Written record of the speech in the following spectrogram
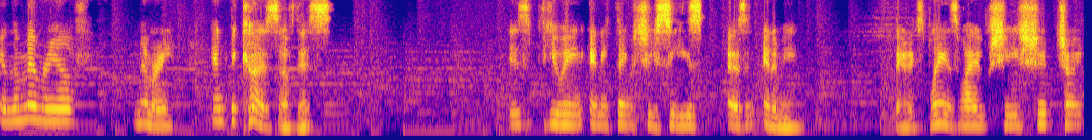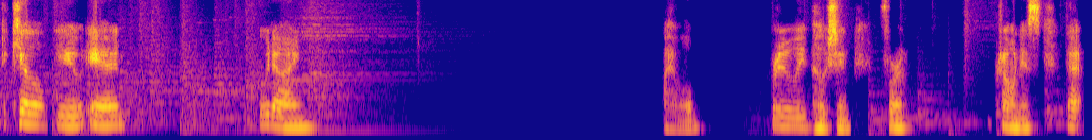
in the memory of memory, and because of this, is viewing anything she sees as an enemy. That explains why she should try to kill you in Udine. I will brew a potion for Cronus that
